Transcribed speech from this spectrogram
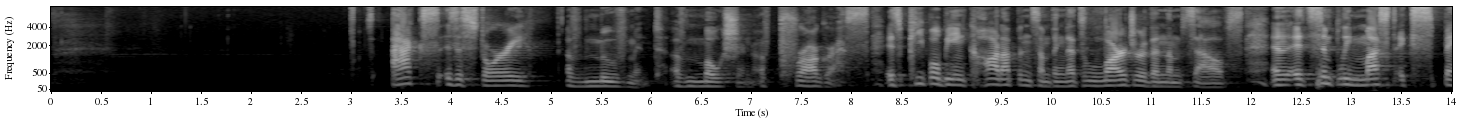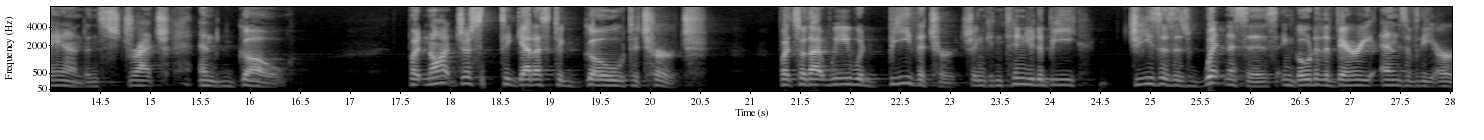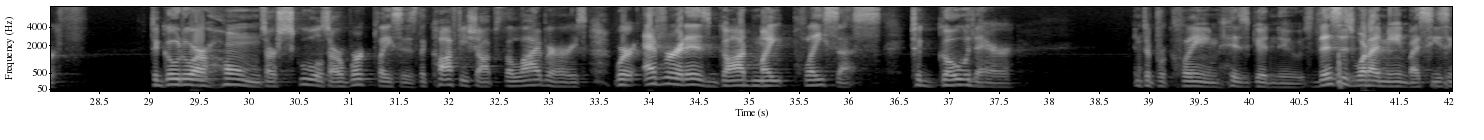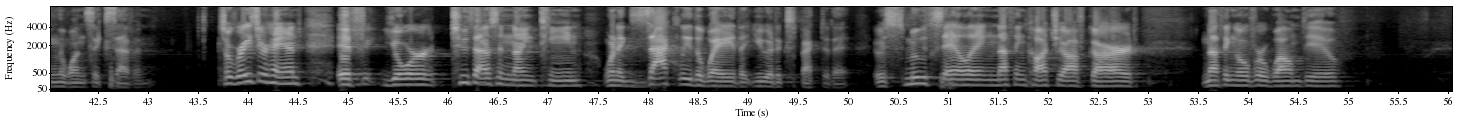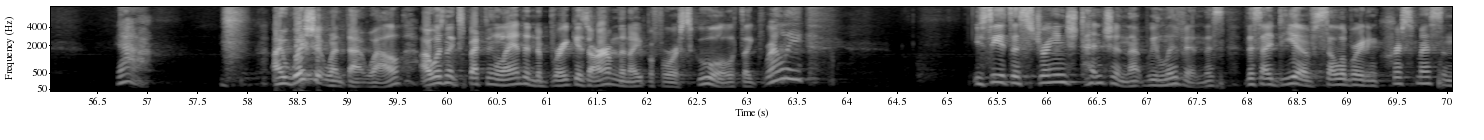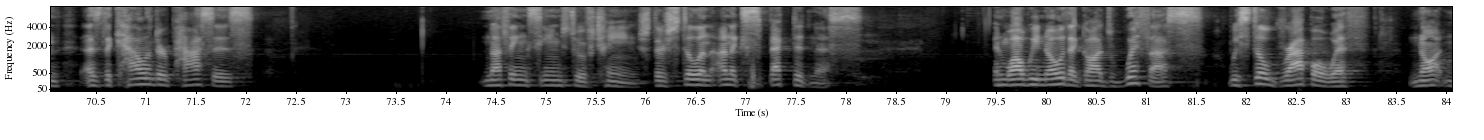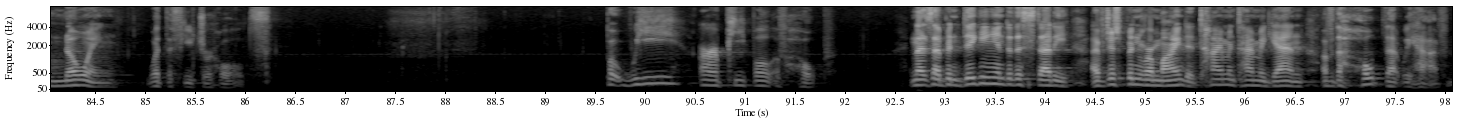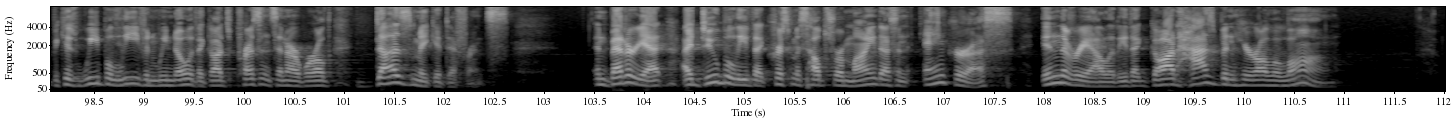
Acts is a story of movement, of motion, of progress. It's people being caught up in something that's larger than themselves. And it simply must expand and stretch and go. But not just to get us to go to church, but so that we would be the church and continue to be Jesus' witnesses and go to the very ends of the earth to go to our homes, our schools, our workplaces, the coffee shops, the libraries, wherever it is God might place us, to go there and to proclaim his good news. This is what I mean by seizing the 167. So raise your hand if your 2019 went exactly the way that you had expected it. It was smooth sailing, nothing caught you off guard, nothing overwhelmed you. Yeah. I wish it went that well. I wasn't expecting Landon to break his arm the night before school. It's like, really? You see, it's a strange tension that we live in this, this idea of celebrating Christmas, and as the calendar passes, nothing seems to have changed. There's still an unexpectedness. And while we know that God's with us, we still grapple with not knowing what the future holds. But we are a people of hope. And as I've been digging into this study, I've just been reminded time and time again of the hope that we have because we believe and we know that God's presence in our world does make a difference. And better yet, I do believe that Christmas helps remind us and anchor us in the reality that God has been here all along.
